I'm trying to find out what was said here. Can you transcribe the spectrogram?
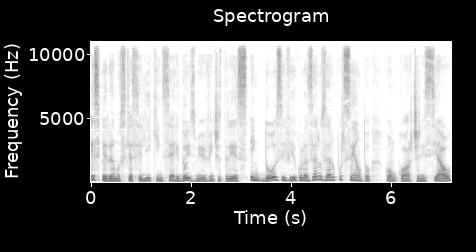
Esperamos que a Selic encerre 2023 em 12,00%, com corte inicial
